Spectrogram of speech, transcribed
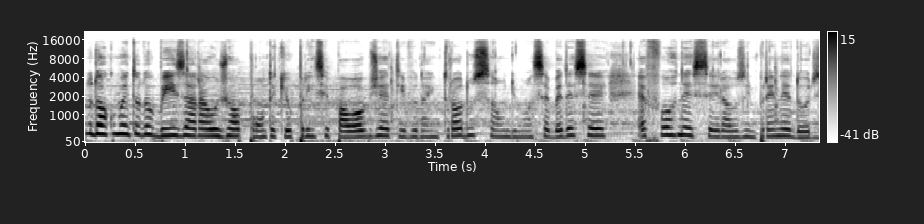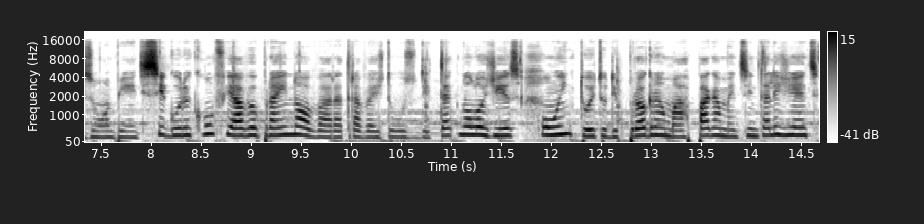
No documento do BIS, Araújo aponta que o principal objetivo da introdução de uma CBDC é fornecer aos empreendedores um ambiente seguro e confiável para inovar através do uso de tecnologias com o intuito de programar pagamentos inteligentes,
